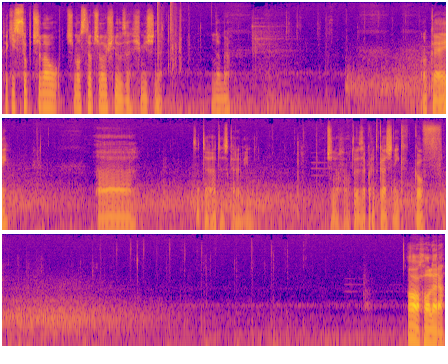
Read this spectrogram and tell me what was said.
Tu jakiś sub trzymał, trzymał strop, trzymał śluzę. Śmieszne. Dobra. Okej. A Co to? A to jest karabin. Czy no, o, to jest akurat kasznik. Kof. O, cholera.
